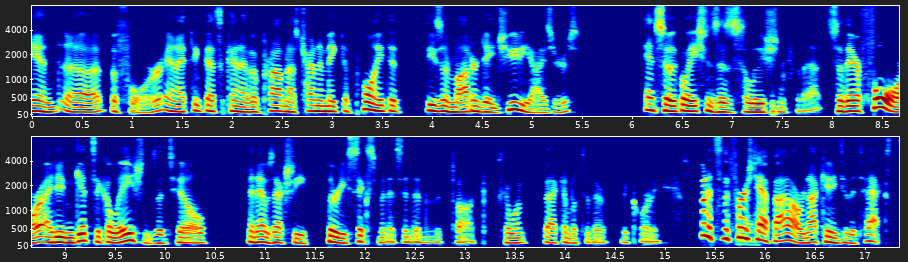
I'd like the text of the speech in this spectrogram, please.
and uh, before, and I think that's kind of a problem. I was trying to make the point that these are modern day Judaizers, and so Galatians is a solution for that. So therefore, I didn't get to Galatians until and that was actually 36 minutes into the talk. So I went back and looked at the recording. But it's the first half hour, not getting to the text.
